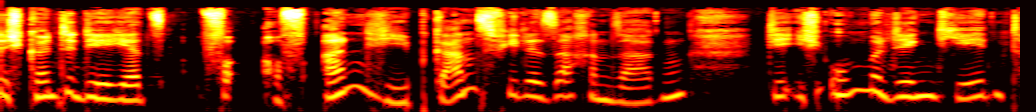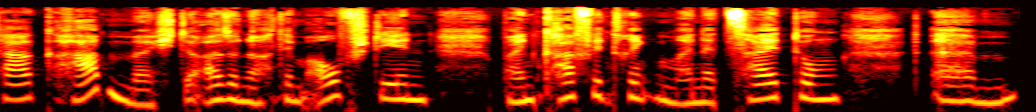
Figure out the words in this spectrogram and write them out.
ich könnte dir jetzt auf Anhieb ganz viele Sachen sagen, die ich unbedingt jeden Tag haben möchte. Also nach dem Aufstehen, meinen Kaffee trinken, meine Zeitung, ähm,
